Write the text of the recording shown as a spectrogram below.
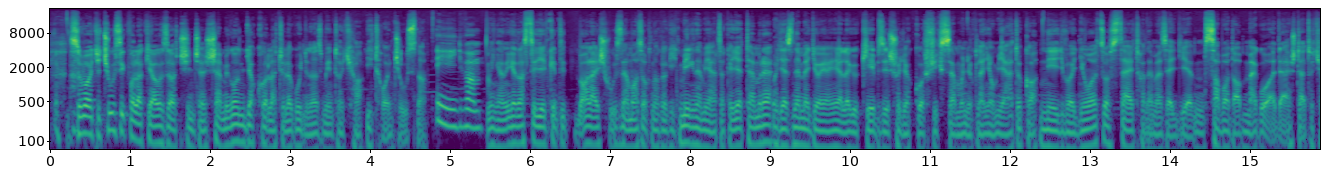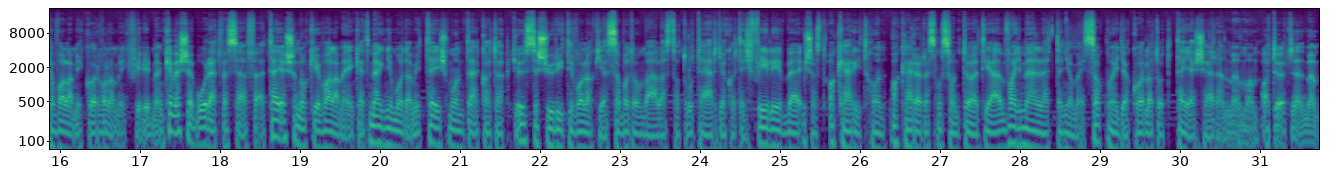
szóval, hogyha csúszik valaki, ahhoz ott sincsen semmi gond, gyakorlatilag ugyanaz, mint hogyha itthon csúszna. Így van. Igen, igen, azt egyébként itt alá is húznám azoknak, akik még nem jártak egyetemre, hogy ez nem egy olyan jellegű képzés, hogy akkor fixen mondjuk lenyomjátok a négy vagy nyolc osztályt, hanem ez egy ilyen szabadabb megoldás. Tehát, hogyha valamikor valamelyik fél évben kevesebb órát vesz veszel fel. Teljesen oké, okay, valamelyiket megnyomod, amit te is mondtál, Kata, hogy összesűríti valaki a szabadon választható tárgyakat egy fél évbe, és azt akár itthon, akár Erasmuson tölti el, vagy mellette nyom egy szakmai gyakorlatot, teljesen rendben van a történetben.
